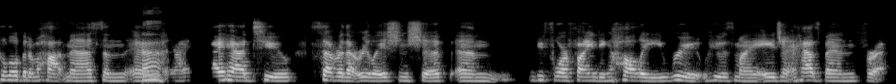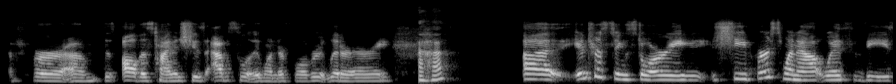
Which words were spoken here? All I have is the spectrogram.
a, little bit of a hot mess, and and ah. I I had to sever that relationship um, before finding Holly Root, who is my agent, has been for for um, this, all this time, and she's absolutely wonderful. Root Literary. Uh-huh. Uh, interesting story. She first went out with the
